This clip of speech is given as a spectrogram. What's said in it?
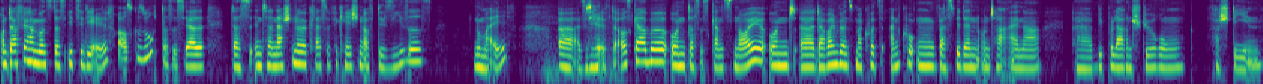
und dafür haben wir uns das ICD-11 rausgesucht. Das ist ja das International Classification of Diseases. Nummer 11, äh, also die elfte Ausgabe und das ist ganz neu und äh, da wollen wir uns mal kurz angucken, was wir denn unter einer äh, bipolaren Störung verstehen.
